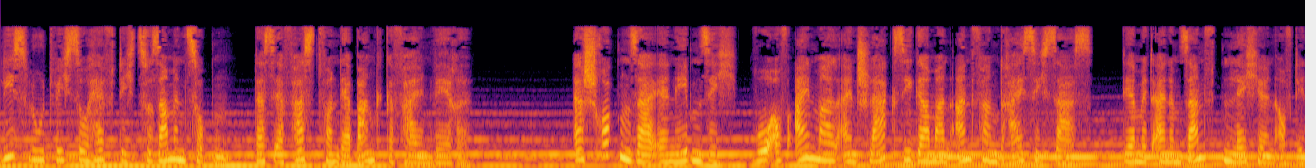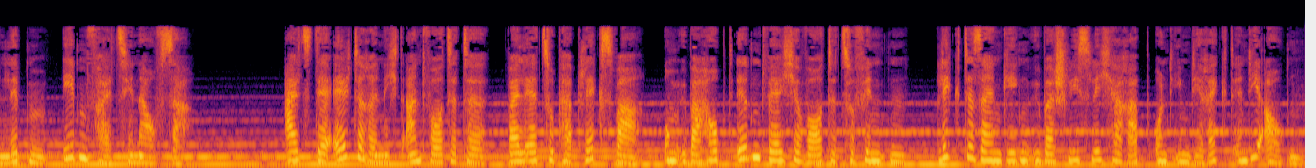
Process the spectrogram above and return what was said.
ließ Ludwig so heftig zusammenzucken, dass er fast von der Bank gefallen wäre. Erschrocken sah er neben sich, wo auf einmal ein Schlagsiegermann Anfang 30 saß, der mit einem sanften Lächeln auf den Lippen ebenfalls hinaufsah. Als der Ältere nicht antwortete, weil er zu perplex war, um überhaupt irgendwelche Worte zu finden, blickte sein Gegenüber schließlich herab und ihm direkt in die Augen.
